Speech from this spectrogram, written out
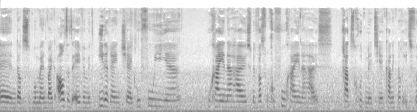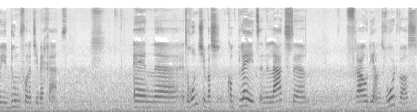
En dat is het moment waar ik altijd even met iedereen check. Hoe voel je je? Hoe ga je naar huis? Met wat voor gevoel ga je naar huis? Gaat het goed met je? Kan ik nog iets voor je doen voordat je weggaat? En uh, het rondje was compleet. En de laatste vrouw die aan het woord was,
